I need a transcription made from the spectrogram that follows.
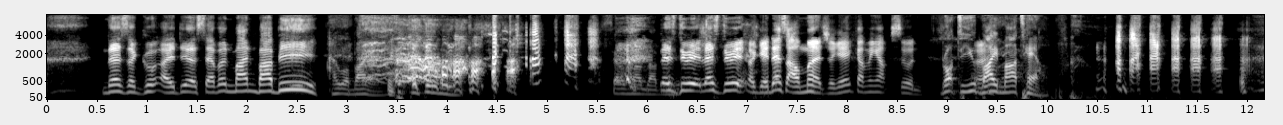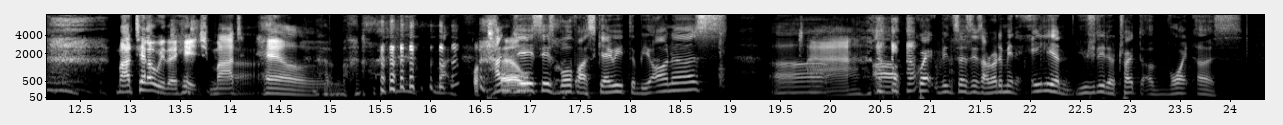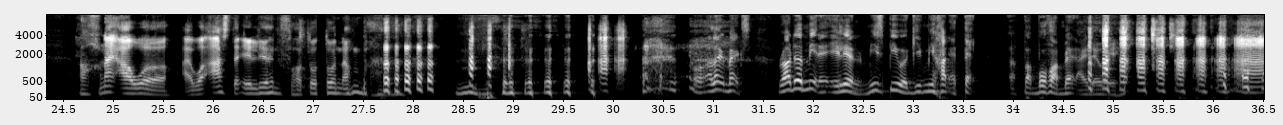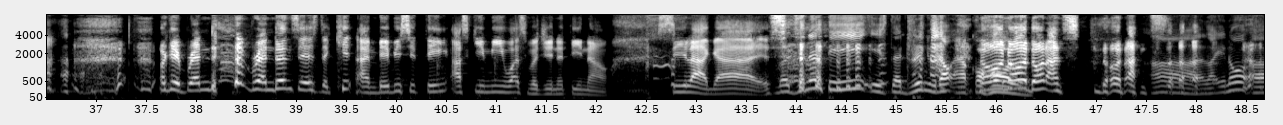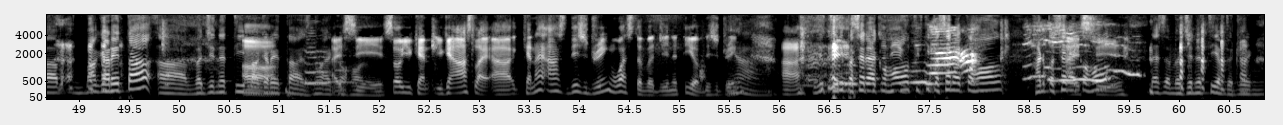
That's a good idea. Seven month Barbie. I will buy it. Seven month Barbie. Let's do it. Let's do it. Okay, that's our merch. Okay, coming up soon. Brought to you uh. by Martel. Martel with a H. Martel. Han Jay says both are scary to be honest. Uh, Ah. uh, Quack Vincent says, I rather meet an alien. Usually they try to avoid us. Night hour. I will ask the alien for Toto number. Oh, I like Max. Rather meet an alien. Miss P will give me heart attack. Uh, But both are bad either way. okay, Brandon. Brandon says the kid I'm babysitting asking me what's virginity now. See lah, guys. Virginity is the drink without alcohol. no, no, don't answer. Don't answer. Ah, like you know, uh, margarita, uh, virginity Oh, margarita is no alcohol. I see. So you can you can ask like, uh, can I ask this drink? What's the virginity of this drink? Yeah. Uh, Is it twenty percent alcohol, fifty percent alcohol, hundred percent I alcohol? see. That's the virginity of the drink.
